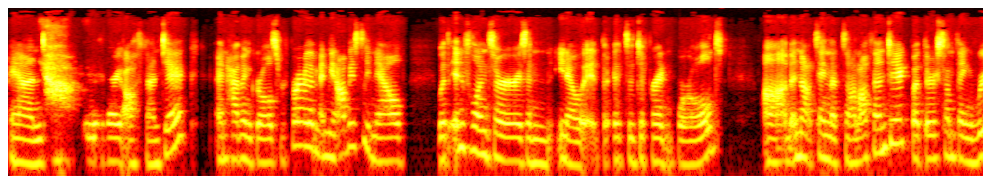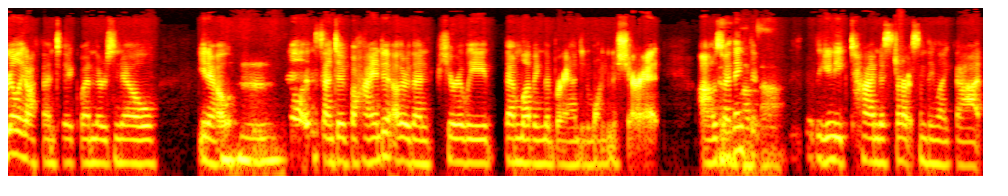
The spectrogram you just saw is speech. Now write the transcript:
And it was very authentic and having girls refer them. I mean, obviously now with influencers and you know it, it's a different world um, and not saying that's not authentic but there's something really authentic when there's no you know mm-hmm. real incentive behind it other than purely them loving the brand and wanting to share it um, so i, I think that, that was a unique time to start something like that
